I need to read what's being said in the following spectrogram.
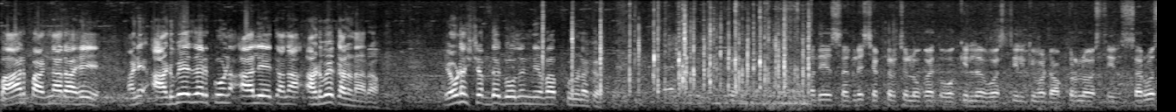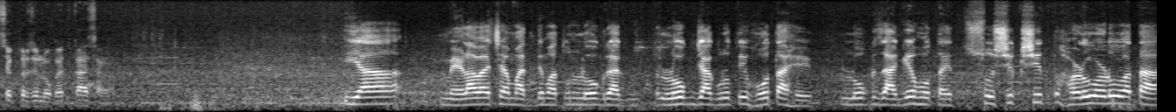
पार पाडणार आहे आणि आडवे जर कोण आले त्यांना आडवे करणार आहोत. एवढंच शब्द बोलून मी बा पूर्ण करतो. मध्ये सगळे सेक्टरचे लोक आहेत वकील असतील किंवा डॉक्टर लोक असतील सर्व सेक्टरचे लोक आहेत काय सांगा? या मेळाव्याच्या माध्यमातून लोक जाग लोकजागृती होत आहे लोक जागे होत आहेत सुशिक्षित हळूहळू आता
